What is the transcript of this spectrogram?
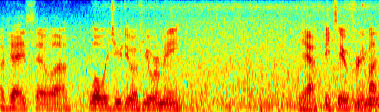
Okay, so uh, what would you do if you were me? Yeah, me too, pretty much.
